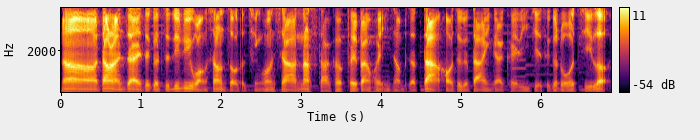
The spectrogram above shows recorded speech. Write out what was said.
那当然，在这个殖利率往上走的情况下，纳斯达克费半会影响比较大，哈，这个大家应该可以理解这个逻辑了。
